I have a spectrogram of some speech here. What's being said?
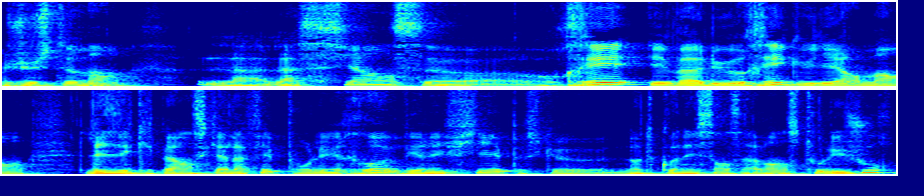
justement, la, science euh, réévalue régulièrement les expériences qu'elle a fait pour les revérifier, parce que notre connaissance avance tous les jours,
